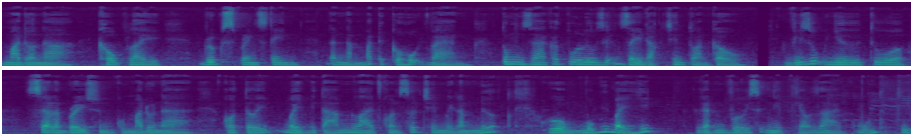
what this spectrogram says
Madonna, Coldplay, Bruce Springsteen đã nắm bắt được cơ hội vàng, tung ra các tour lưu diễn dày đặc trên toàn cầu. Ví dụ như tour Celebration của Madonna có tới 78 live concert trên 15 nước, gồm 47 hit gắn với sự nghiệp kéo dài 4 thập kỷ.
